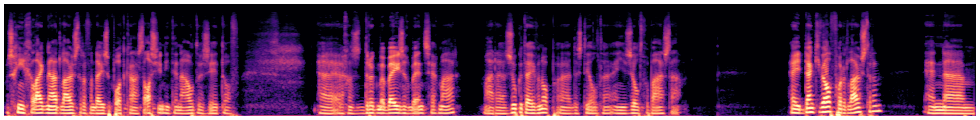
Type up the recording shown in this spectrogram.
Misschien gelijk na het luisteren van deze podcast, als je niet in de auto zit of uh, ergens druk mee bezig bent, zeg maar. Maar uh, zoek het even op, de stilte, en je zult verbaasd staan. Hey, dankjewel voor het luisteren en ehm,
